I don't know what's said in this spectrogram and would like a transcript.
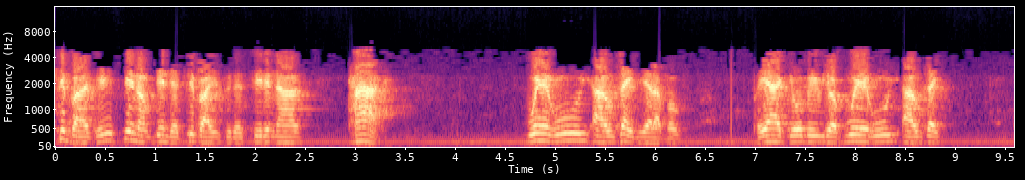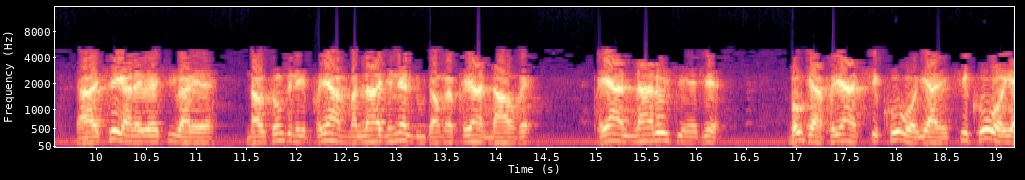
ဖြစ်ပါစေတင့်အောင်တင့်တယ်ဖြစ်ပါစေဆိုတဲ့စေရနာထားပွဲကိုအာဟုစိုက်နေရတာမဟုတ်ဘုရားကြိုးပေးပြီးတော့ပွဲကိုအာဟုစိုက်ဒါရှိကလည်းပဲရှိပါတယ်နောက်ဆုံးတနေ့ဘုရားမလာခြင်းတဲ့လူတောင်ပဲဘုရားလာအောင်ခဲ့ဘုရားလာလို့ရှိရင်ဖြစ်ဗုဒ္ဓဘုရားရှ िख ိုးပေါ်ရတယ်ရှ िख ိုးပေါ်ရ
